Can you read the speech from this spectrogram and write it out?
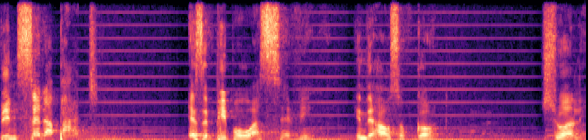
been set apart as a people who are serving in the house of God. Surely,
